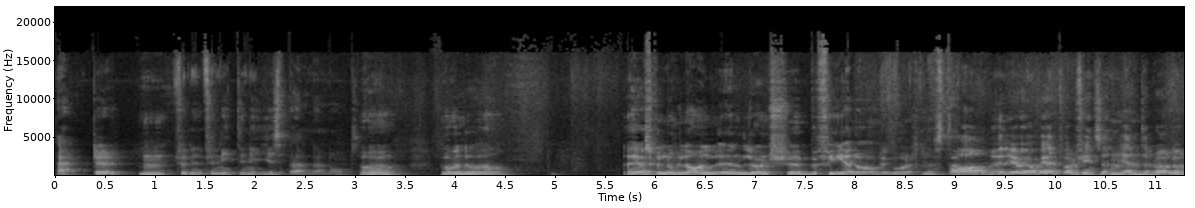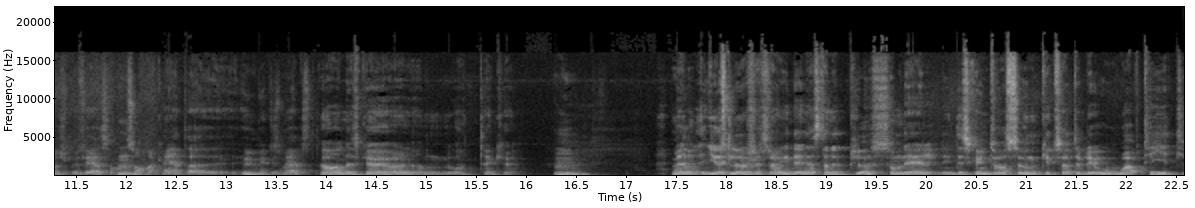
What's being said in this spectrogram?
ärtor. Mm. För, för 99 spänn eller något. Ja, ja. Ja, men då... Ja. Nej, Jag skulle nog vilja ha en, en lunchbuffé då om vi går nästa. Ja, jag vet var det finns en Mm. jättebra lunchbuffé som, som man kan äta hur mycket som helst. Ja, det ska jag göra då, tänker jag. Mm. Men just lunchrestaurangen, det är nästan ett plus om det är. Det ska ju inte vara sunkigt så att det blir oaptitligt.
